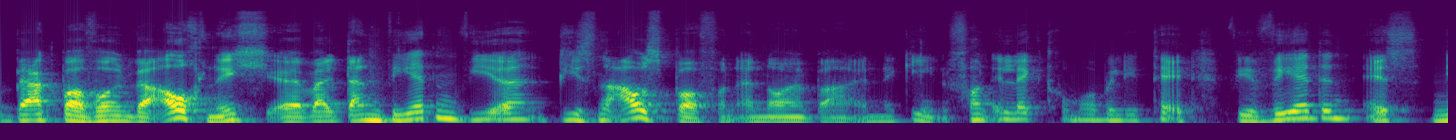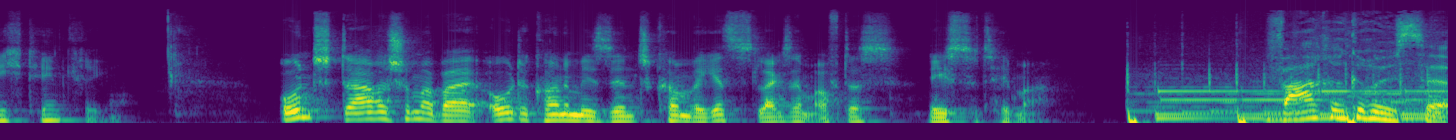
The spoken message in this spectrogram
Bergbau wollen wir auch nicht, weil dann werden wir diesen Ausbau Ausbau von erneuerbaren Energien, von Elektromobilität. Wir werden es nicht hinkriegen. Und da wir schon mal bei Old Economy sind, kommen wir jetzt langsam auf das nächste Thema. Wahre Größe.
